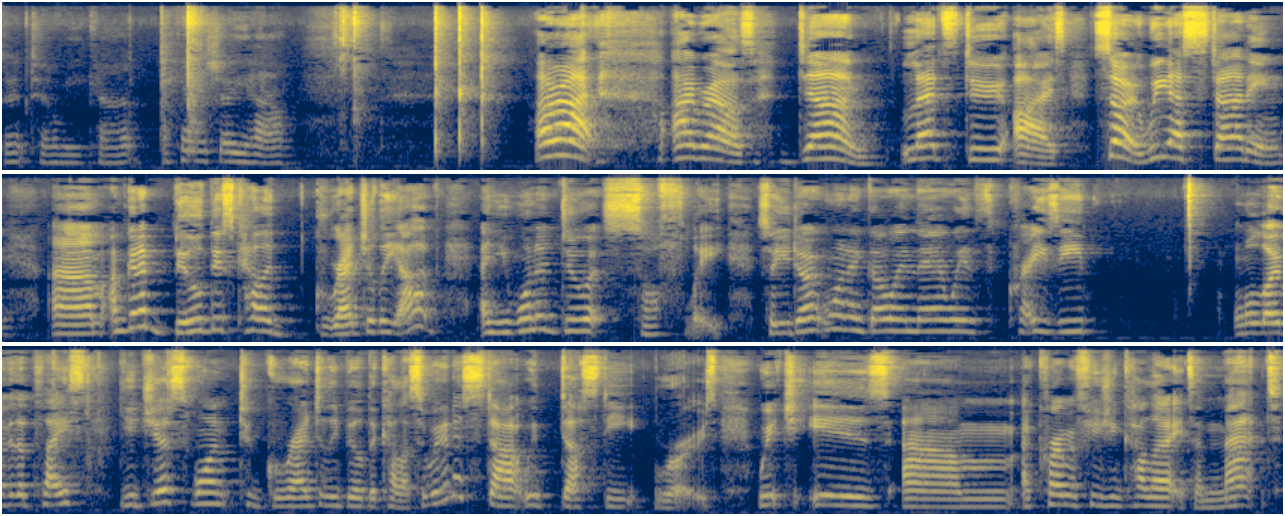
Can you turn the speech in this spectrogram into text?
Don't tell me you can't. I can show you how. All right, eyebrows done. Let's do eyes. So we are starting. Um, I'm going to build this color gradually up, and you want to do it softly. So you don't want to go in there with crazy all over the place. You just want to gradually build the color. So we're going to start with Dusty Rose, which is um, a Chroma Fusion color. It's a matte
